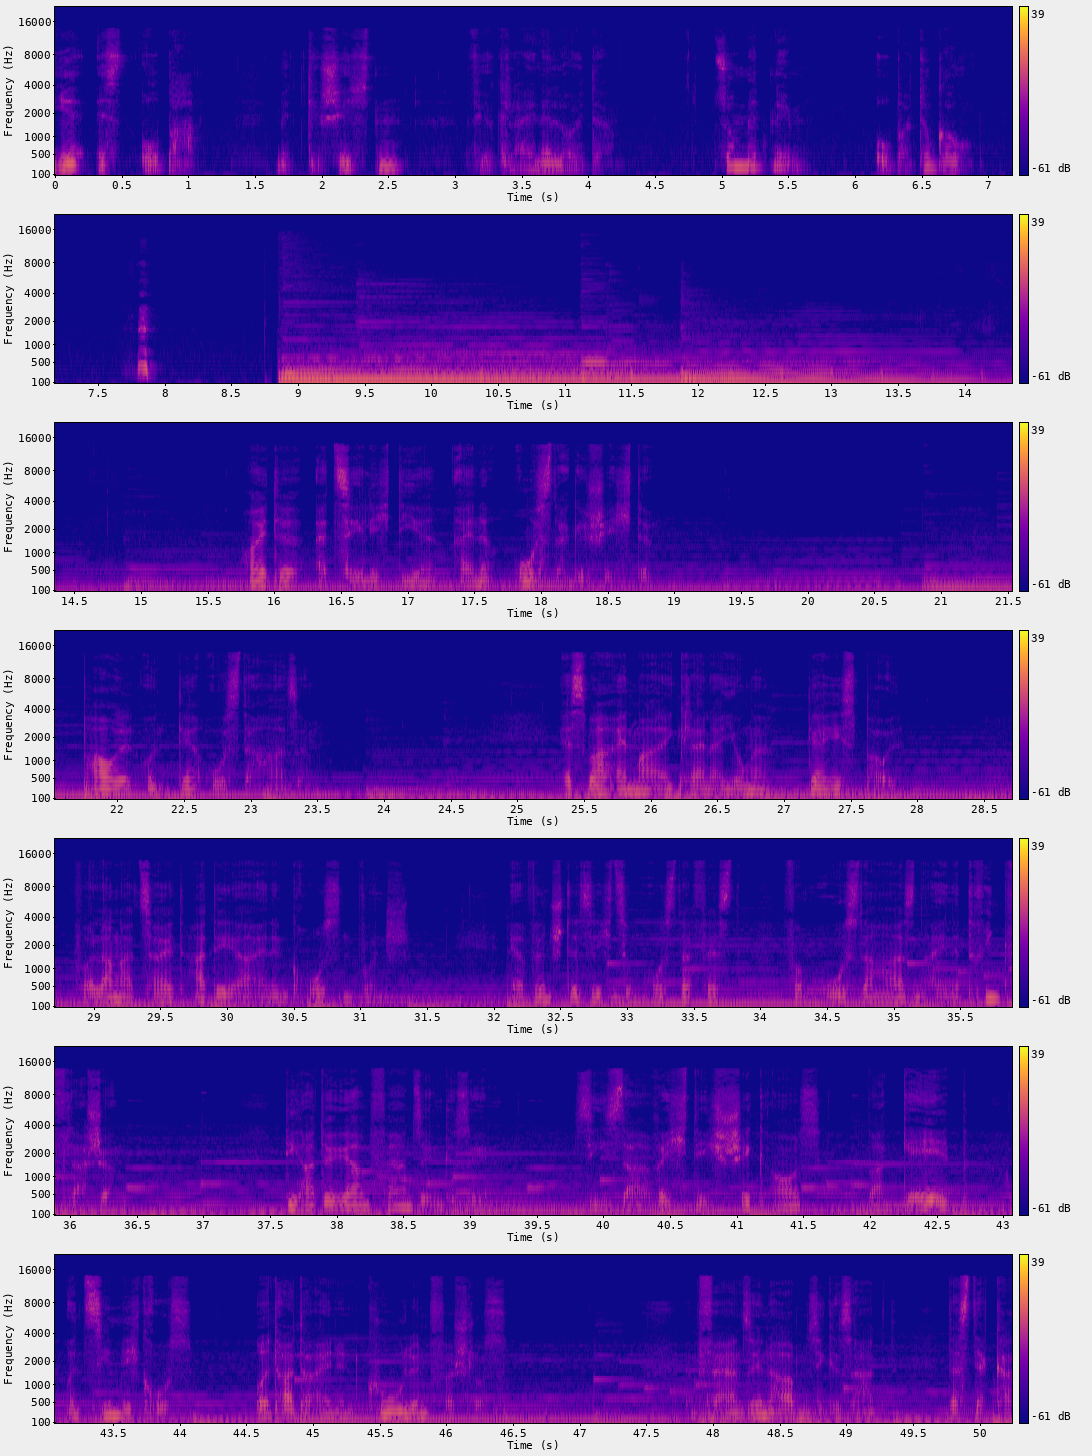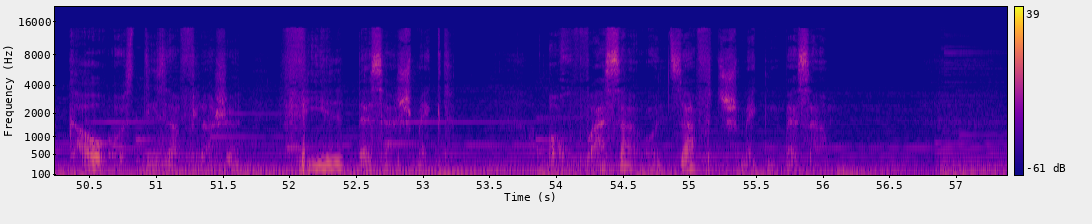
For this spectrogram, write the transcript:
Hier ist Opa mit Geschichten für kleine Leute. Zum Mitnehmen. Opa to go. Heute erzähle ich dir eine Ostergeschichte. Paul und der Osterhase. Es war einmal ein kleiner Junge, der hieß Paul. Vor langer Zeit hatte er einen großen Wunsch. Er wünschte sich zum Osterfest vom Osterhasen eine Trinkflasche. Die hatte er im Fernsehen gesehen. Sie sah richtig schick aus, war gelb und ziemlich groß und hatte einen coolen Verschluss. Im Fernsehen haben sie gesagt, dass der Kakao aus dieser Flasche viel besser schmeckt. Auch Wasser und Saft schmecken besser.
